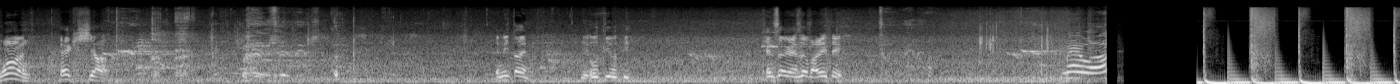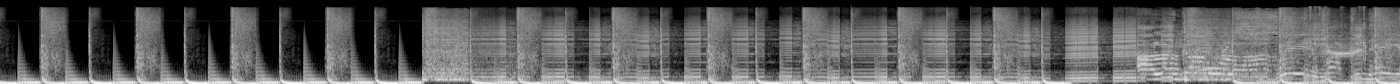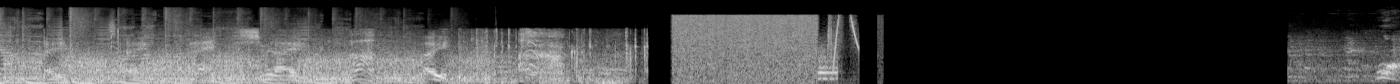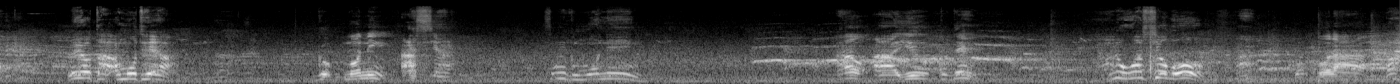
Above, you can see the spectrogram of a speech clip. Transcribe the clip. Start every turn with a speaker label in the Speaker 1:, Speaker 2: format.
Speaker 1: One, action. Anytime. The OT OT. Cancel, cancel, balik take.
Speaker 2: Mewah. Hey! Wah! Leo tak amo ya. Ah? Good morning, Asia. Good morning. How are you today? Lu wa your bo. Bo la. Ah, lah.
